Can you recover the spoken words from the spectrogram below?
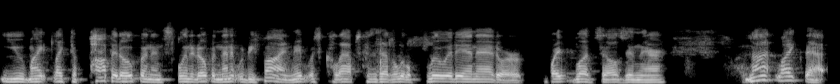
you might like to pop it open and splint it open, then it would be fine. Maybe it was collapsed because it had a little fluid in it or white blood cells in there. Not like that.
